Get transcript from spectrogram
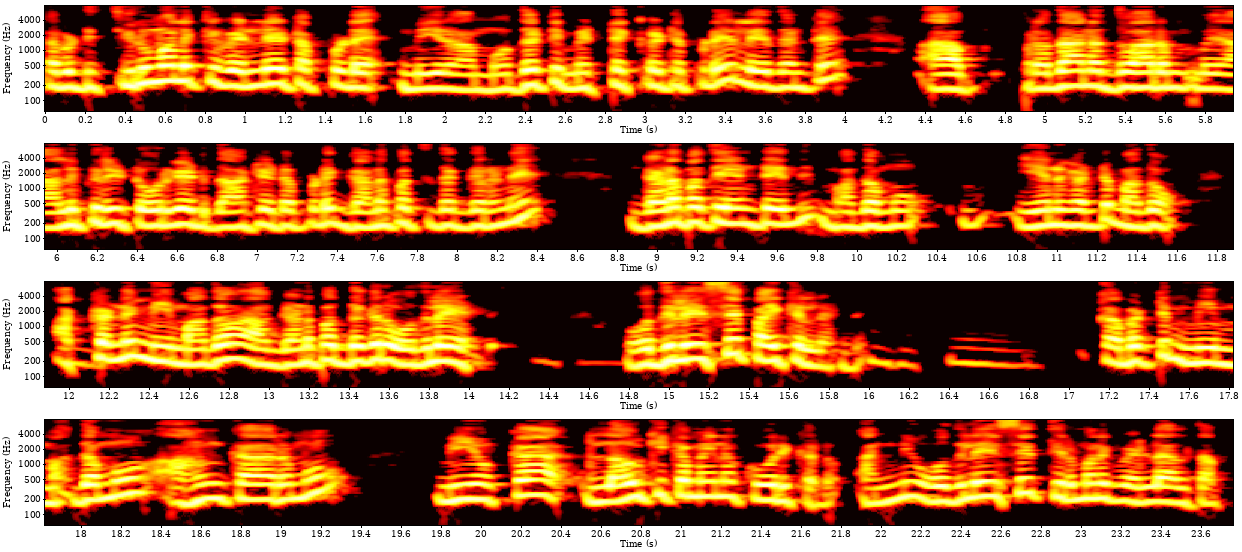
కాబట్టి తిరుమలకి వెళ్ళేటప్పుడే మీరు ఆ మొదటి మెట్టెక్కేటప్పుడే లేదంటే ఆ ప్రధాన ద్వారం అలిపిరి టోర్గేట్ దాటేటప్పుడే గణపతి దగ్గరనే గణపతి అంటే ఏంది? మదము. ఏనుగంటే మదం. అక్కడనే మీ మదం ఆ గణపతి దగ్గర వదిలేయండి. వదిలేసే పైకి వెళ్ళండి కాబట్టి మీ మదము అహంకారము మీ యొక్క లౌకికమైన కోరికలు అన్నీ వదిలేసే తిరుమలకి వెళ్ళాలి తప్ప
